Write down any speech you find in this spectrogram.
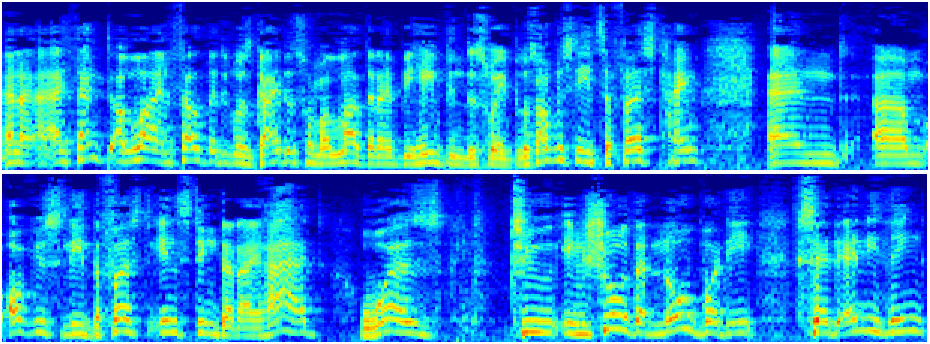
and I, I thanked Allah and felt that it was guidance from Allah that I behaved in this way. Because obviously it's the first time and um, obviously the first instinct that I had was to ensure that nobody said anything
